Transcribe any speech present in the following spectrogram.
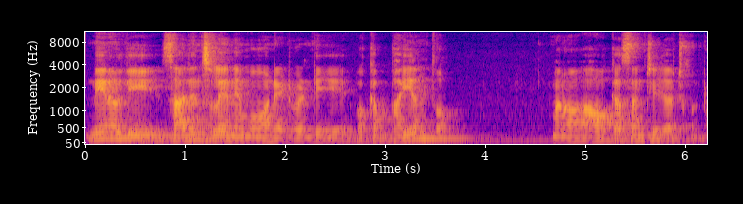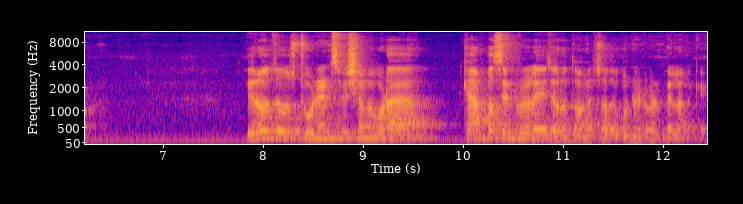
నేను ఇది సాధించలేనేమో అనేటువంటి ఒక భయంతో మనం ఆ అవకాశాన్ని చేజార్చుకుంటాం. ఈరోజు స్టూడెంట్స్ విషయంలో కూడా క్యాంపస్ ఇంటర్వ్యూలు అవి జరుగుతూ ఉన్నాయి చదువుకుంటున్నటువంటి పిల్లలకి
